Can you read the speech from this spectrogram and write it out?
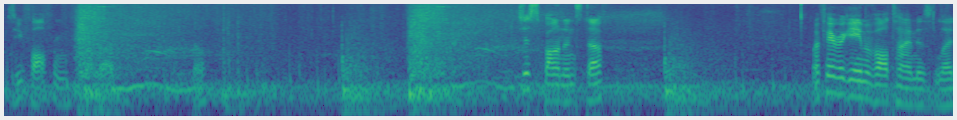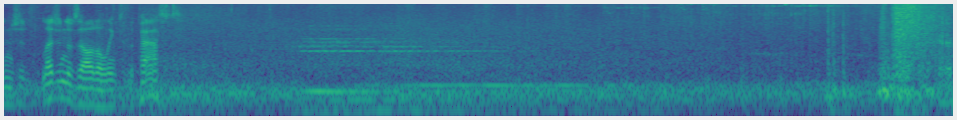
Does he fall from above? No. Just spawning stuff. My favorite game of all time is Legend, Legend of Zelda Link to the Past. Okay.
